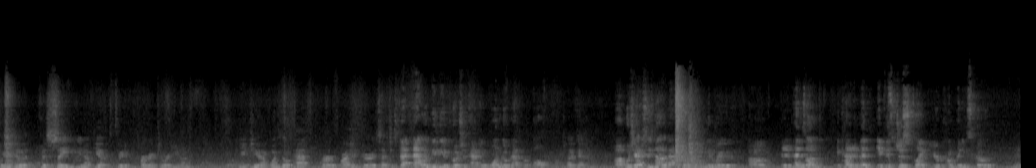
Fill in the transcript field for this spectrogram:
where you do it? Because say, you know, if you have three different programs you're working on, you, do you have one Go path per project or is that just? That, that would be the approach of having one go path for all the projects. Okay, Uh, which actually is not a bad approach if you can get away with it. Um, it depends on, it kind of depends, if it's just like your company's code, yeah.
